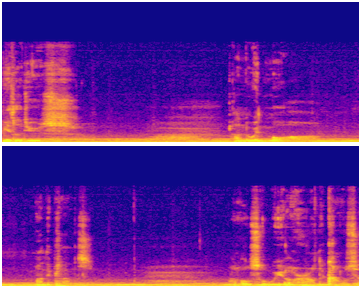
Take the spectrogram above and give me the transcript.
Betelgeuse and Windmore, many planets. And also we are on the council.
